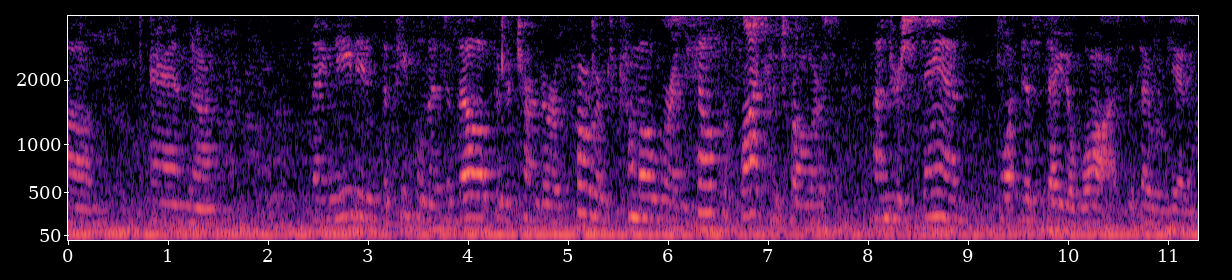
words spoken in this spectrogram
Um, and uh, they needed the people that developed the Return to Earth program to come over and help the flight controllers understand what this data was that they were getting.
